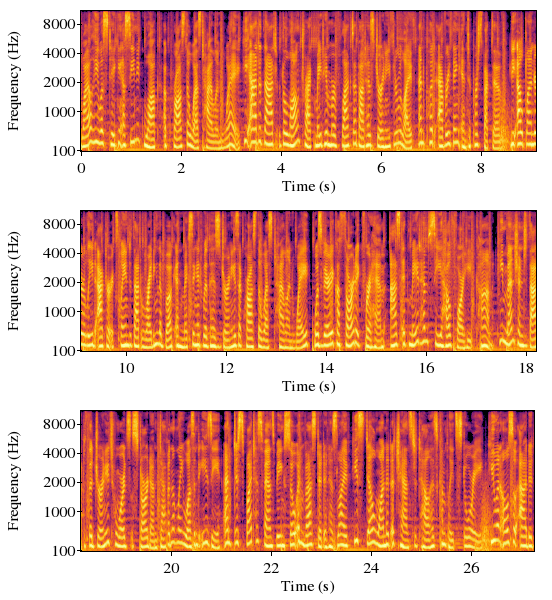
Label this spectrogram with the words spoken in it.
while he was taking a scenic walk across the West Highland Way. He added that the long trek made him reflect about his journey through life and put everything into perspective. The Outlander lead actor explained that writing the book and mixing it with his journeys across the West Highland Way was very cathartic for him as it made him see how far he'd come. He mentioned that the journey towards stardom definitely wasn't easy, and despite his fans being so invested in his life, he still wanted a chance to tell his complete story. Heughan also added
